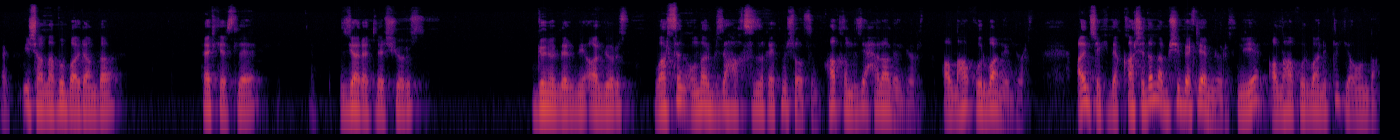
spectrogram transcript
Evet, inşallah bu bayramda herkesle ziyaretleşiyoruz. Gönüllerini alıyoruz. Varsın onlar bize haksızlık etmiş olsun. Hakkımızı helal ediyoruz. Allah'a kurban ediyoruz. Aynı şekilde karşıdan da bir şey beklemiyoruz. Niye? Allah'a kurban ettik ya ondan.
